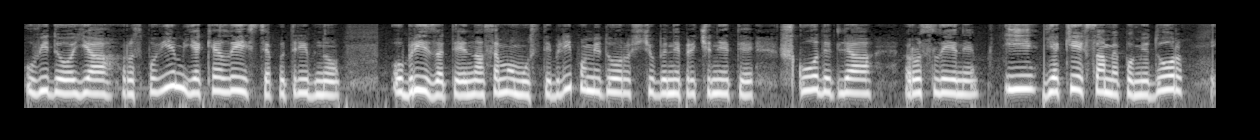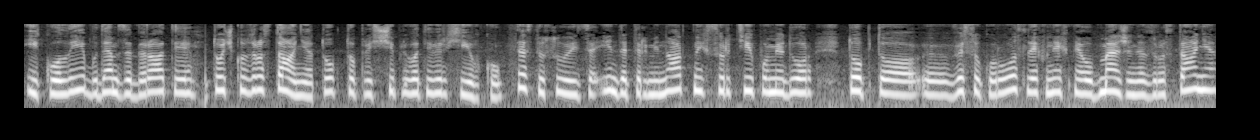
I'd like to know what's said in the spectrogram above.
У відео я розповім, яке листя потрібно обрізати на самому стеблі помідору, щоб не причинити шкоди для рослини, і яких саме помідор і коли будемо забирати точку зростання, тобто прищіплювати верхівку. Це стосується індетермінатних сортів помідор, тобто е, високорослих, в них не обмежене зростання.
